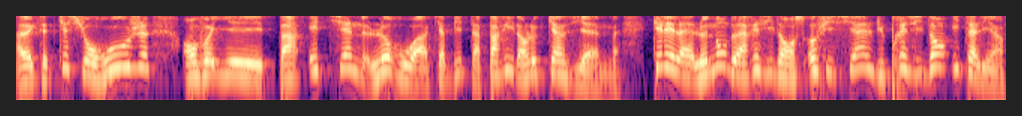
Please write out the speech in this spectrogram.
avec cette question rouge envoyée par Étienne Leroy qui habite à Paris dans le 15e. Quel est le nom de la résidence officielle du président italien?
